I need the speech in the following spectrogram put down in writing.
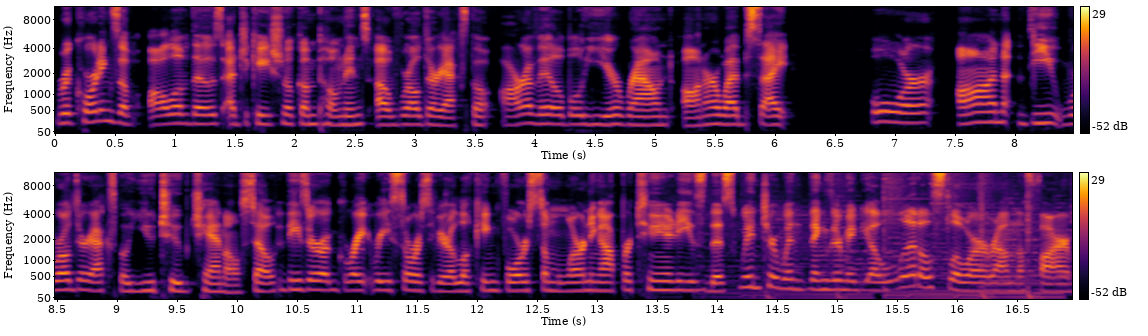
recordings of all of those educational components of World Dairy Expo are available year round on our website or on the World Dairy Expo YouTube channel. So these are a great resource if you're looking for some learning opportunities this winter when things are maybe a little slower around the farm.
